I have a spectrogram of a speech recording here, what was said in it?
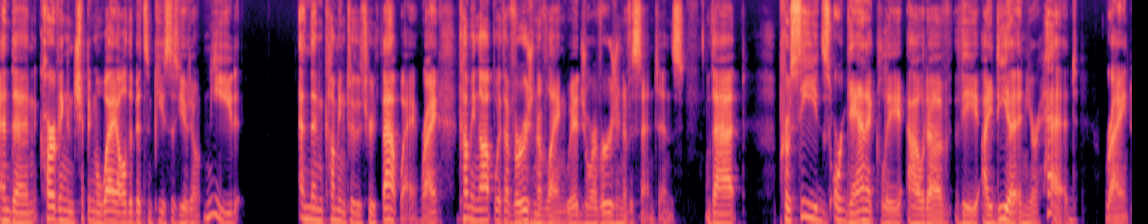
and then carving and chipping away all the bits and pieces you don't need and then coming to the truth that way, right? Coming up with a version of language or a version of a sentence that proceeds organically out of the idea in your head, right?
